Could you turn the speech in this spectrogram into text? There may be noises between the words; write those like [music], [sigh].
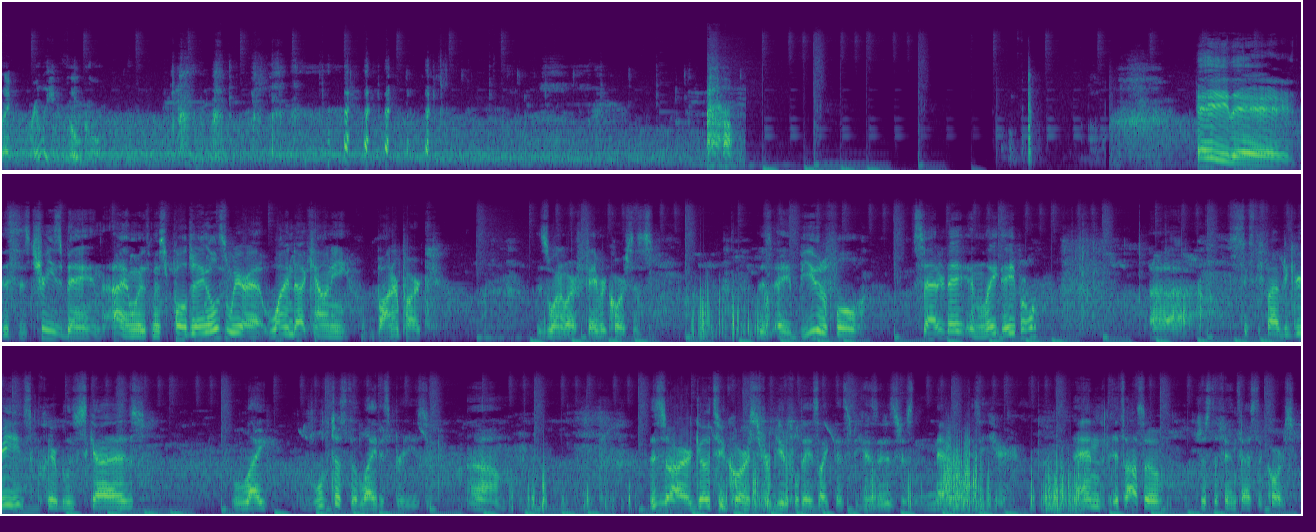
like really vocal. Hey there, this is Treesbane. I am with Mr. Paul Jangles. We are at Wyandotte County, Bonner Park. This is one of our favorite courses. It is a beautiful Saturday in late April. Uh, 65 degrees, clear blue skies, light, just the lightest breeze. Um, this is our go-to course for beautiful days like this because it is just never busy here. And it's also just a fantastic course.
